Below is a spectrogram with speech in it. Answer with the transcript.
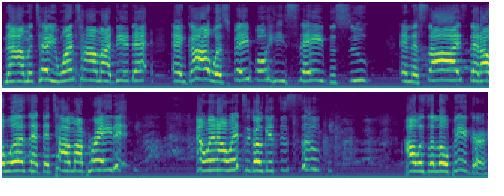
Now, I'm going to tell you, one time I did that, and God was faithful. He saved the suit in the size that I was at the time I prayed it. And when I went to go get the suit, I was a little bigger.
